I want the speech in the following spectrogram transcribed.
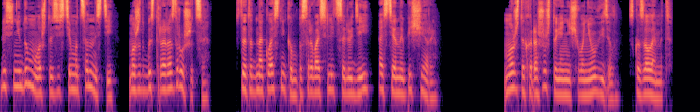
Люси не думала, что система ценностей может быстро разрушиться. Стоит одноклассникам посрывать лица людей о стены пещеры. «Может, и хорошо, что я ничего не увидел», — сказал Эммет.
